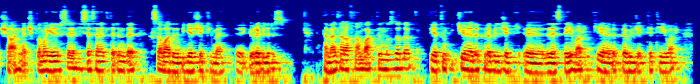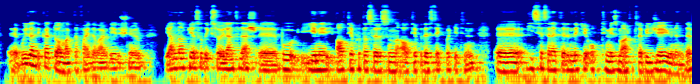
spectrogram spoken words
şahin açıklama gelirse hisse senetlerinde kısa vadede bir geri çekilme e, görebiliriz. Temel taraftan baktığımızda da fiyatın iki yöne de kırabilecek e, desteği var. iki yöne de kırabilecek tetiği var. Bu yüzden dikkatli olmakta fayda var diye düşünüyorum. Bir yandan piyasadaki söylentiler bu yeni altyapı tasarısının, altyapı destek paketinin hisse senetlerindeki optimizmi arttırabileceği yönünde.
